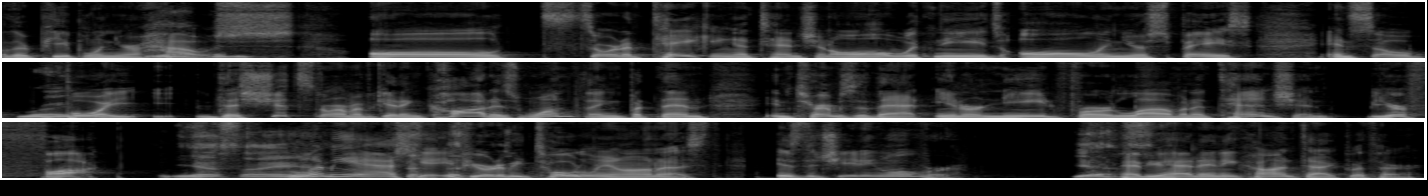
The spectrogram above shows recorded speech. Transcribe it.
other people in your house, all sort of taking attention, all with needs, all in your space. And so, Right. boy, the shitstorm of getting caught is one thing. But then, in terms of that inner need for love and attention, you're fucked. Yes, I am. Let me ask you if you were to be totally honest, is the cheating over? Yes. Have you had any contact with her?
